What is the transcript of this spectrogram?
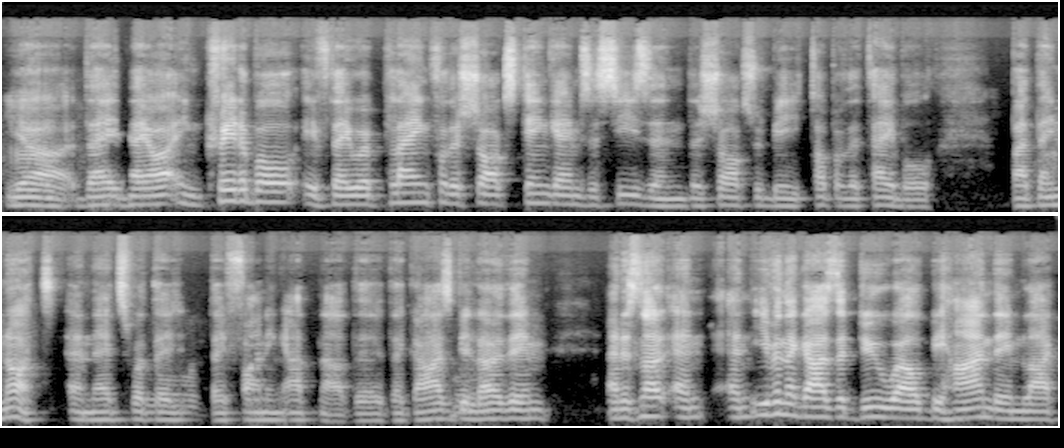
Yeah, they they are incredible. If they were playing for the Sharks ten games a season, the Sharks would be top of the table but they're not, and that's what they they're finding out now. The the guys below them, and it's not, and and even the guys that do well behind them, like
